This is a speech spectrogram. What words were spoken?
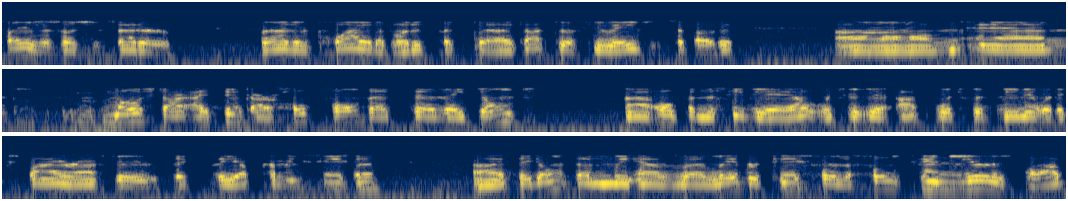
players' association said are rather quiet about it. But uh, I talked to a few agents about it, um, and most are, I think, are hopeful that uh, they don't uh, open the CBA out, which would, up, which would mean it would expire after the, the upcoming season. Uh, if they don't, then we have uh, labor peace for the full 10 years, Bob,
